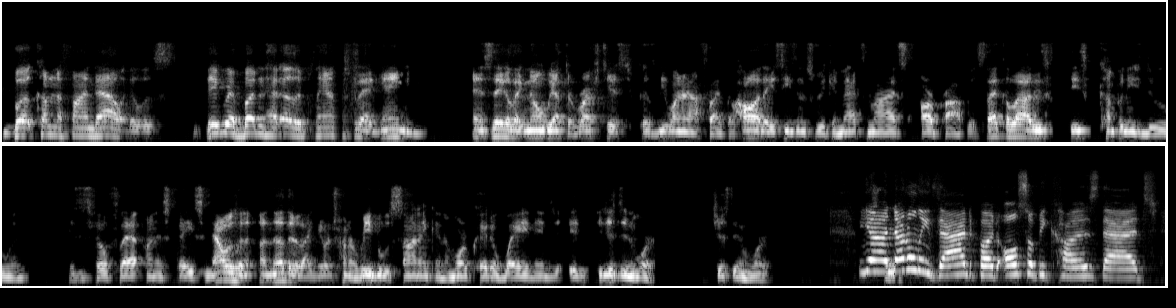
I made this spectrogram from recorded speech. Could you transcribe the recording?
But come to find out, it was Big Red Button had other plans for that game. And Sega's like, no, we have to rush this because we want it out for like the holiday season so we can maximize our profits. Like a lot of these these companies do, and it just fell flat on his face. And that was a, another like they were trying to reboot Sonic in a more creative way, and it, it, it just didn't work. Just didn't work. Yeah, So- not only that, but also because that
